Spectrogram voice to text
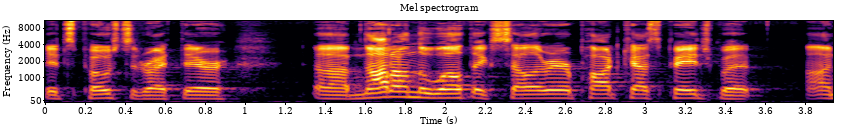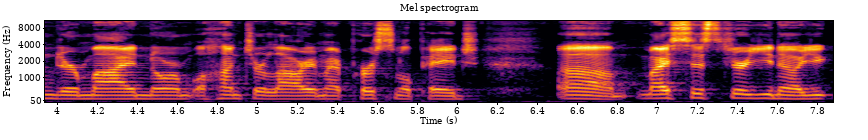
it's posted right there um, not on the Wealth Accelerator podcast page, but under my normal Hunter Lowry, my personal page. Um, my sister, you know, you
